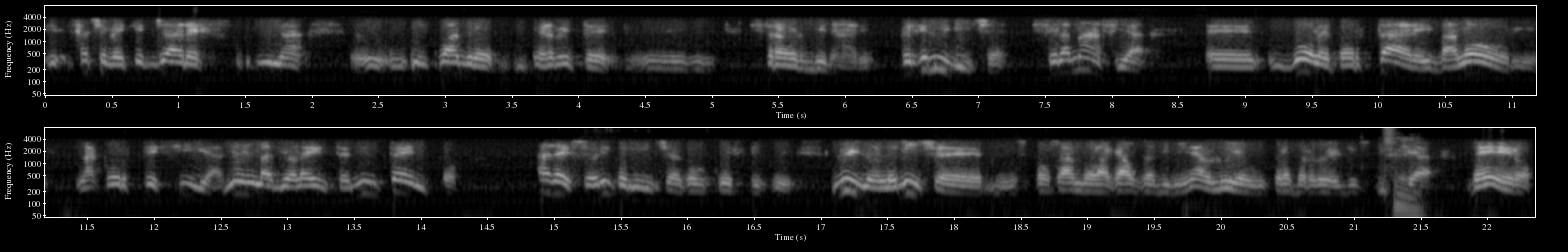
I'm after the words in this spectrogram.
eh, faceva echeggiare una, un quadro veramente eh, straordinario, perché lui dice se la mafia eh, vuole portare i valori, la cortesia, non la violenza di un tempo, adesso ricomincia con questi qui. Lui non lo dice sposando la causa di Mineo, lui è un collaboratore di giustizia sì. vero,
